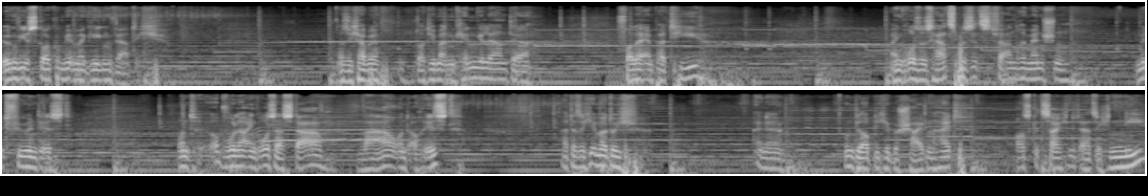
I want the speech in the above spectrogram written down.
Irgendwie ist Gorko mir immer gegenwärtig. Also ich habe dort jemanden kennengelernt, der voller Empathie ein großes Herz besitzt für andere Menschen, mitfühlend ist und obwohl er ein großer Star war und auch ist, hat er sich immer durch eine unglaubliche Bescheidenheit ausgezeichnet. Er hat sich nie,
